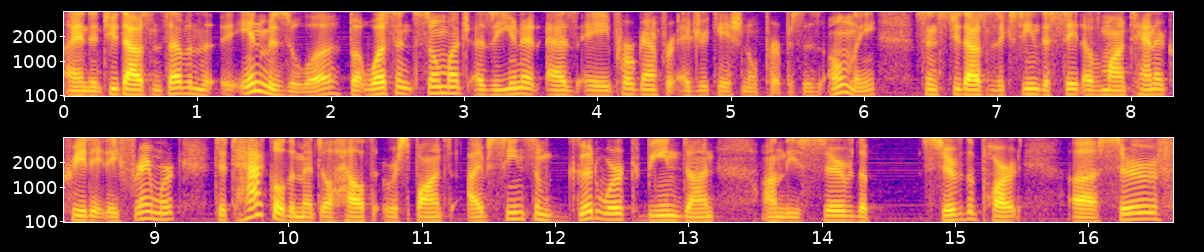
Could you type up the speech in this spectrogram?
And in 2007 in Missoula, but wasn't so much as a unit as a program for educational purposes only. Since 2016, the state of Montana created a framework to tackle the mental health response I've seen some good work being done on the serve the serve the part uh, serve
